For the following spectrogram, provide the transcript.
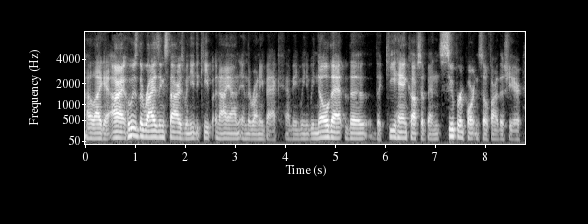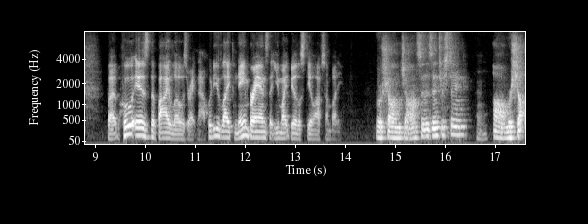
I like it. All right, who's the rising stars we need to keep an eye on in the running back? I mean, we, we know that the the key handcuffs have been super important so far this year, but who is the buy lows right now? Who do you like? Name brands that you might be able to steal off somebody. Roschon Johnson is interesting. Mm-hmm. Uh, Rachaad,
